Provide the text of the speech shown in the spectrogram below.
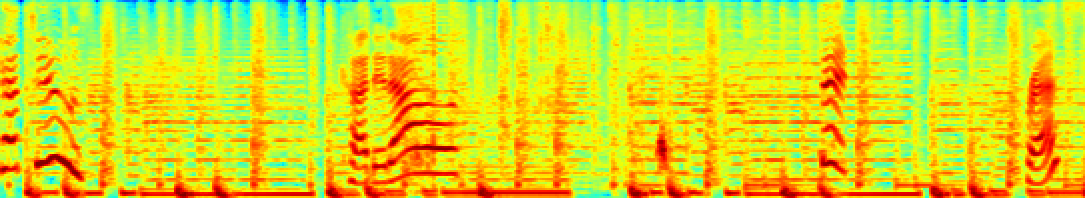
tattoos! Cut it out. Fit. Press.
